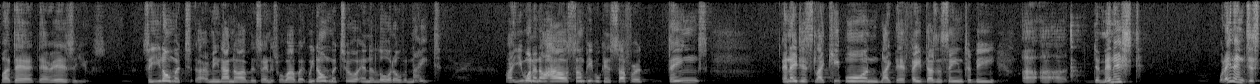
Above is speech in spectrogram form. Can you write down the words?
But there, there is a use. See, you don't, mat- I mean, I know I've been saying this for a while, but we don't mature in the Lord overnight. Right? You want to know how some people can suffer things and they just like keep on, like their faith doesn't seem to be uh, uh, uh, diminished? Well, they didn't just,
